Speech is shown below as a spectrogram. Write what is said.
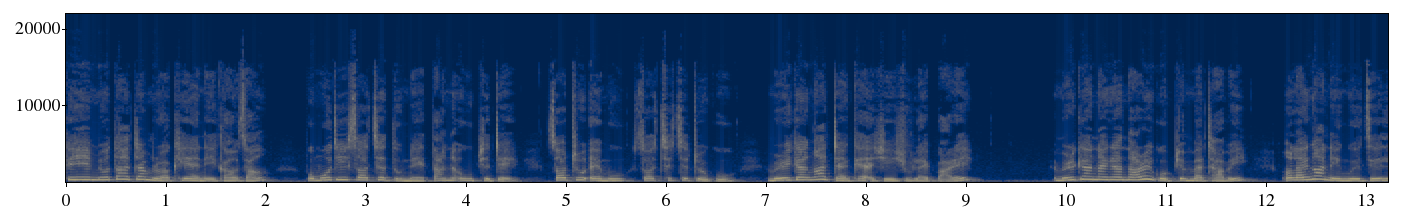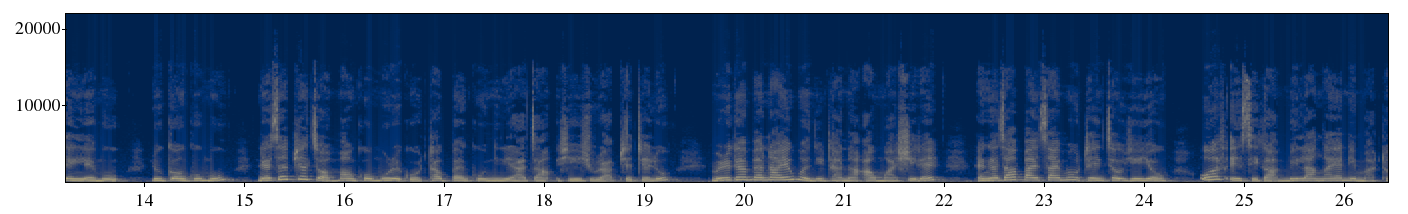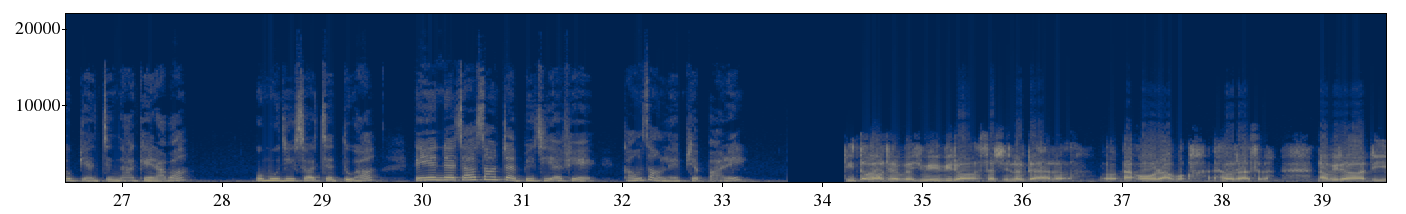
ကရင်မျိုးသားတက်မတော် KNA ခေါင်းဆောင်ဗိုလ်မှူးကြီးစောချစ်သူနဲ့တားနှစ်ဦးဖြစ်တဲ့စောထုအဲမူစောချစ်ချစ်တို့ကိုအမေရိကန်ကတန်ခတ်အရေးယူလိုက်ပါတယ်။အမေရိကန်နိုင်ငံသားတွေကိုပြစ်မှတ်ထားပြီး အွန်လိုင်းကနေငွေကြေးလိမ်လည်မှုလူကုန်ကူးမှုနယ်စပ်ဖြတ်ကျော်မှောင်ခိုမှုတွေကိုထောက်ပံ့ကူညီနေတာကြောင့်အရေးယူတာဖြစ်တယ်လို့အမေရိကန်ဗန်နာရေးဝန်ကြီးဌာနအောက်မှာရှိတဲ့နိုင်ငံခြားပိုင်ဆိုင်မှုထိန်းချုပ်ရေးယုံ OFAC ကမေလ9ရက်နေ့မှာထုတ်ပြန်ကြေညာခဲ့တာပါ။ဗိုလ်မှူးကြီးစောချစ်သူဟာကရင်နယ်ခြားစောင့်တပ် BGF ရဲ့ခေါင်းဆောင်လည်းဖြစ်ပါတယ်။ဒီတော့ရောက်တဲ့ပဲရွေးပြီးတော့ session လုပ်တာတော့ဟိုအော်တာပေါ့အော်တာဆိုတာနောက်ပြီးတော့ဒီ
